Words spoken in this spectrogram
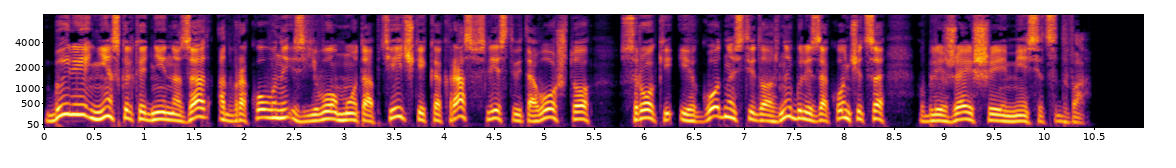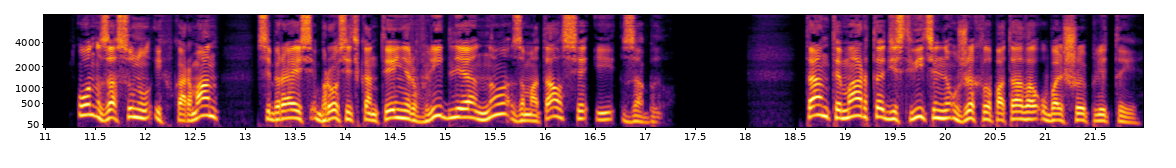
были несколько дней назад отбракованы из его мотоаптечки как раз вследствие того, что сроки их годности должны были закончиться в ближайшие месяц-два. Он засунул их в карман, собираясь бросить контейнер в Лидле, но замотался и забыл. Танте Марта действительно уже хлопотала у большой плиты.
